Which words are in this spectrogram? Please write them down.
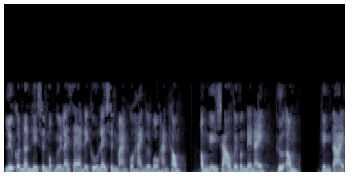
Liệu có nên hy sinh một người lái xe để cứu lấy sinh mạng của hai người bộ hành không? Ông nghĩ sao về vấn đề này, thưa ông? Hiện tại,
